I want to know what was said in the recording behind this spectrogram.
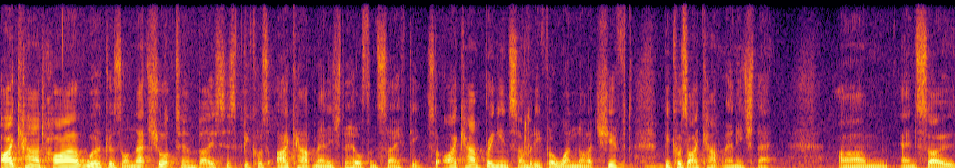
I can't hire workers on that short term basis because I can't manage the health and safety. So I can't bring in somebody for a one night shift because I can't manage that. Um, and so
